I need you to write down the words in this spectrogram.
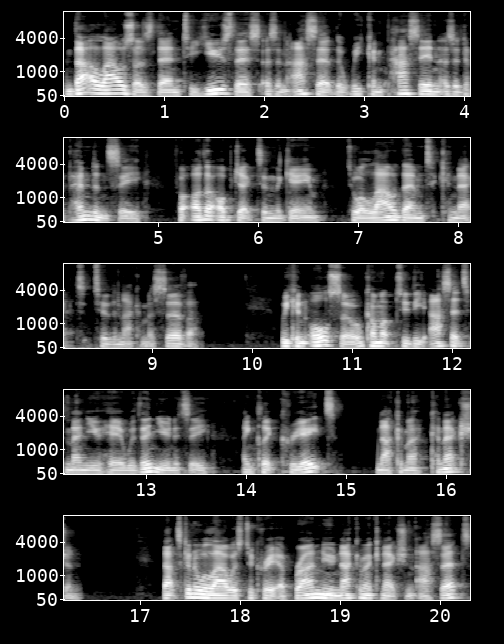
And that allows us then to use this as an asset that we can pass in as a dependency for other objects in the game to allow them to connect to the Nakama server. We can also come up to the Assets menu here within Unity and click Create Nakama Connection. That's going to allow us to create a brand new Nakama connection asset.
